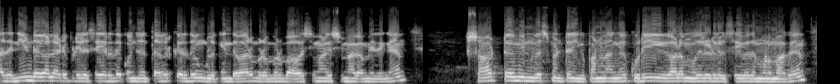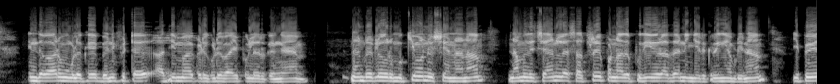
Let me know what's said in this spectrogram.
அதை நீண்ட கால அடிப்படையில் செய்கிறத கொஞ்சம் தவிர்க்கிறது உங்களுக்கு இந்த வாரம் ரொம்ப ரொம்ப அவசியமான விஷயமாக அமைதுங்க. ஷார்ட் டேர்ம் இன்வெஸ்ட்மெண்ட் நீங்கள் பண்ணலாங்க. குறுகிய கால முதலீடுகள் செய்வதன் மூலமாக இந்த வாரம் உங்களுக்கு பெனிஃபிட் அதிகமாக கிடைக்கக்கூடிய வாய்ப்புகள் இருக்குங்க. நண்பர்களே ஒரு முக்கியமான விஷயம் என்னன்னா நமது சேனலை சப்ஸ்கிரைப் பண்ணாத புதியவராக தான் நீங்கள் இருக்கிறீங்க அப்படின்னா இப்போவே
